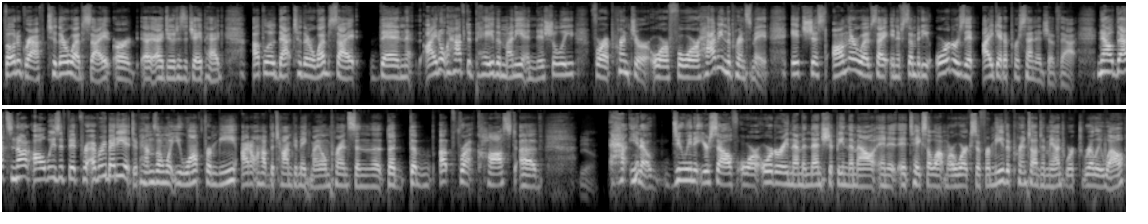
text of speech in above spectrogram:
photograph to their website, or I I do it as a JPEG, upload that to their website. Then I don't have to pay the money initially for a printer or for having the prints made. It's just on their website. And if somebody orders it, I get a percentage of that. Now, that's not always a fit for everybody. It depends on what you want. For me, I don't have the time to make my own prints and the, the, the upfront cost of, ha- you know, doing it yourself or ordering them and then shipping them out. And it, it takes a lot more work. So for me, the print on demand worked really well.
